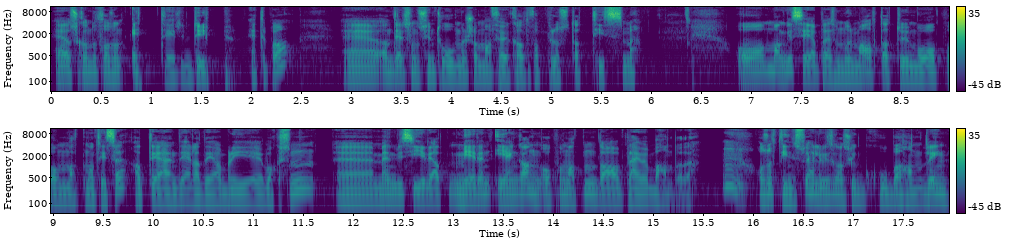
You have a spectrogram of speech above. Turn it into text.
eh, og så kan du få sånn etterdrypp etterpå. Eh, og en del sånne symptomer som man før kalte for prostatisme. Og mange ser på det som normalt at du må opp om natten og tisse, at det er en del av det å bli voksen. Eh, Men vi sier det at mer enn én gang opp om natten, da pleier vi å behandle det. Og så finnes det heldigvis ganske god behandling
